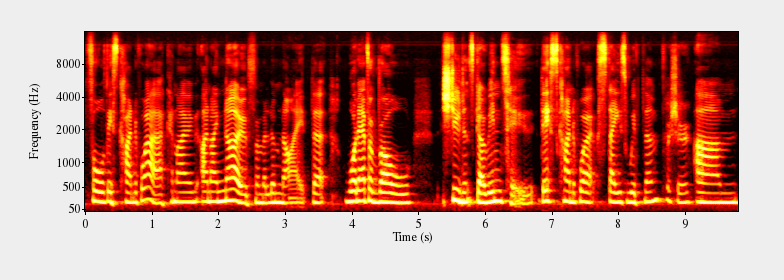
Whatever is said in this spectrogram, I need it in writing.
for this kind of work. And I, and I know from alumni that whatever role students go into, this kind of work stays with them for sure um,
